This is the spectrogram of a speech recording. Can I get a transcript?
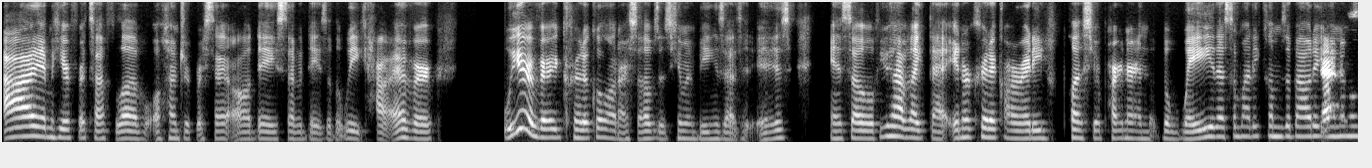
i am here for tough love 100% all day seven days of the week however we are very critical on ourselves as human beings as it is. And so if you have like that inner critic already, plus your partner and the, way that somebody comes about it, that you know, so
